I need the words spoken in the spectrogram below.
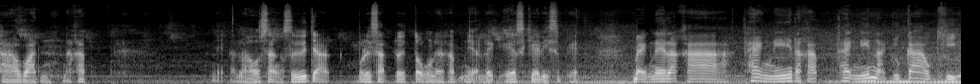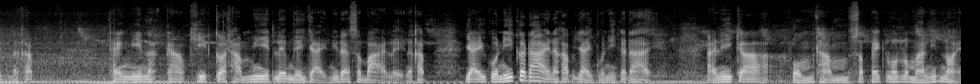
ฑาวันนะครับเนี่ยเราสั่งซื้อจากบริษัทโดยตรงเลยครับเนี่ยเหล็ก SKD 11 แบ่งในราคาแท่งนี้นะครับ แท่งนี้หนักอยู่ 9 ขีดนะครับ แท่งนี้หนัก 9 ขีดก็ทำมีดเล่มใหญ่ๆนี่ได้สบายเลยนะครับ ใหญ่กว่านี้ก็ได้นะครับ ใหญ่กว่านี้ก็ได้ อันนี้ก็ผมทำสเปคลดลงมานิดหน่อย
